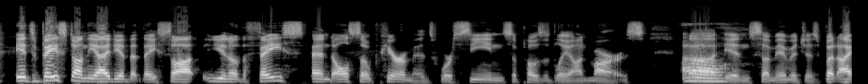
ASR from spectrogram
it's based on the idea that they saw, you know, the face and also pyramids were seen supposedly on Mars uh, Oh. in some images. But I,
